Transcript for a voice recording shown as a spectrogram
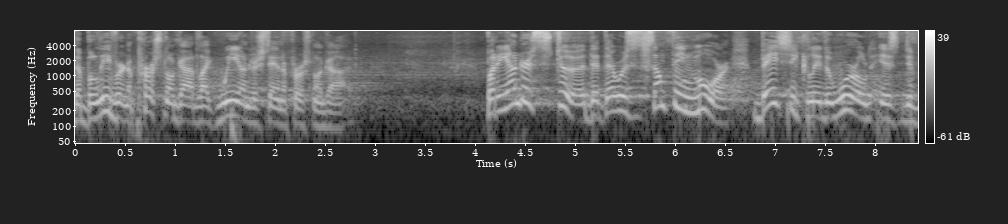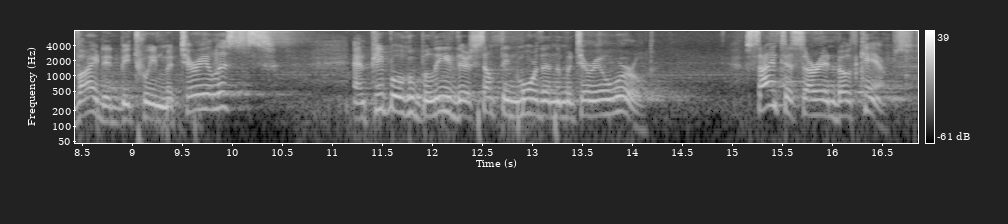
the believer in a personal God like we understand a personal God. But he understood that there was something more. Basically, the world is divided between materialists and people who believe there's something more than the material world. Scientists are in both camps.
